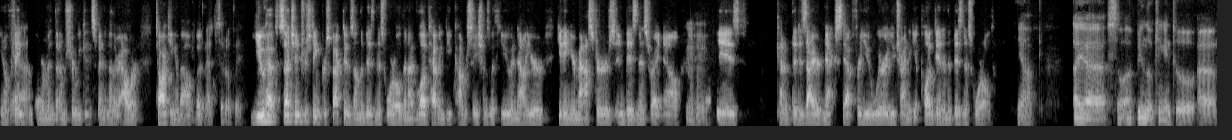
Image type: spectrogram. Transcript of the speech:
you know, faith yeah. that I'm sure we could spend another hour talking about. But absolutely, you have such interesting perspectives on the business world, and I've loved having deep conversations with you. And now you're getting your master's in business right now. Mm-hmm. Is kind of the desired next step for you? Where are you trying to get plugged in in the business world? Yeah, I uh, so I've been looking into uh,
